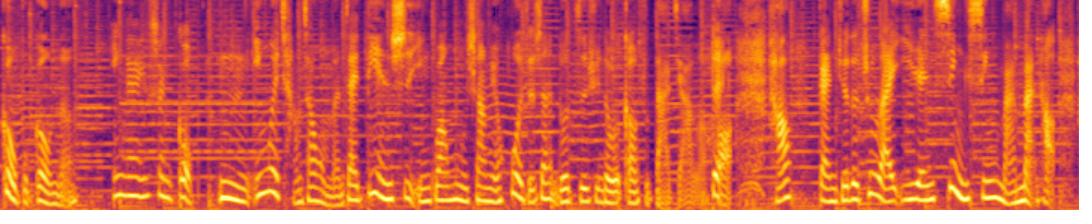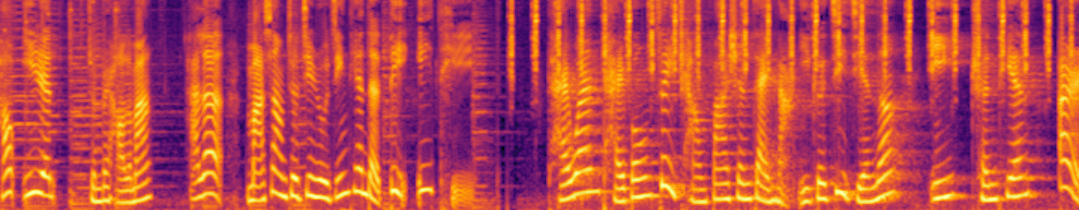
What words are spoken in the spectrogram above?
够不够呢？应该算够。嗯，因为常常我们在电视荧光幕上面，或者是很多资讯都会告诉大家了。对，好，感觉得出来，怡人信心满满。哈，好，怡人准备好了吗？好了，马上就进入今天的第一题。台湾台风最常发生在哪一个季节呢？一春天，二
